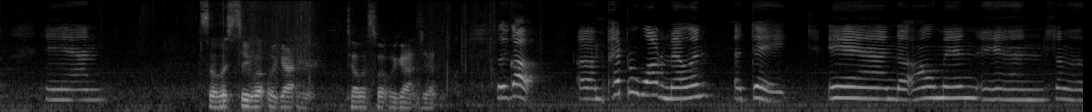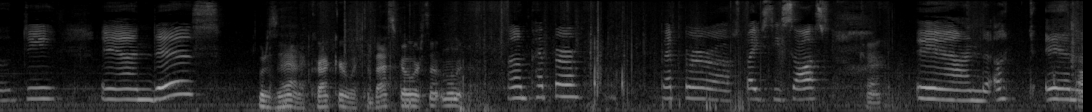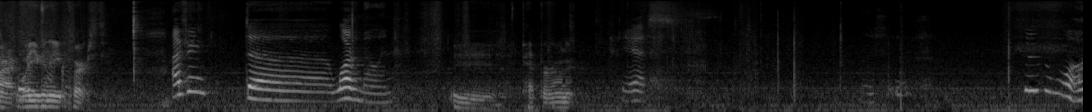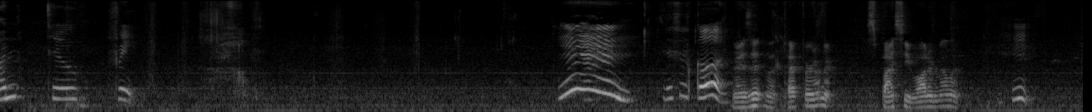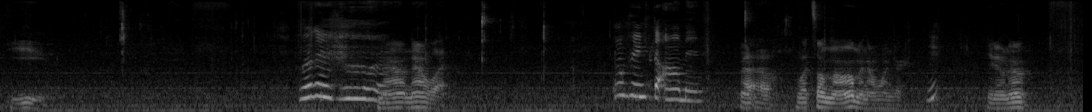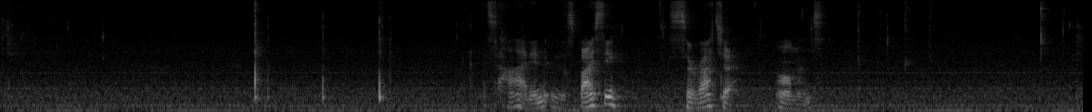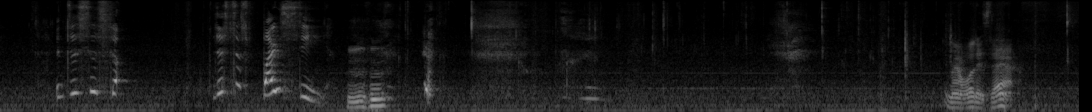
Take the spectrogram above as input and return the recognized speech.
And so let's see what we got here. Tell us what we got, Jett. We got um, pepper watermelon, a date, and an almond, and some of the, and this. What is that? A cracker with Tabasco or something on it? Um, pepper, pepper, uh, spicy sauce. Okay. And uh, and. All right. What are you gonna eat first? I think the watermelon. Ooh, pepper on it. Yes. One, two, three. Mmm, this is good. Is it with pepper on it? Spicy watermelon. Mm. Ew. We're gonna. Now, now what? I think the almond. Uh oh. What's on the almond? I wonder. Hmm? You don't know. It's hot, isn't it? Is it spicy? Sriracha almonds. This is so, this is spicy. Mm-hmm. Now what is that?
